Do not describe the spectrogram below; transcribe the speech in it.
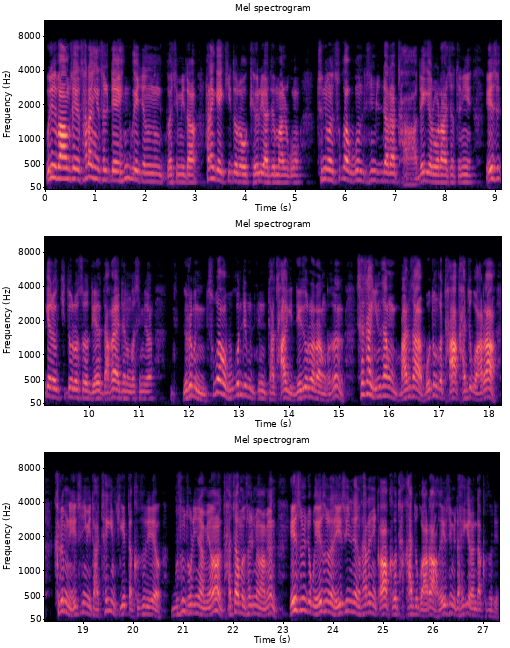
우리 마음속에 사랑이 있을 때 행복해지는 것입니다. 하나님께 기도로 게을리하지 말고 주님은 수가 묵은 심진자라 다 내게로 오라 하셨으니 예수께로 기도로서 내 나가야 되는 것입니다. 여러분 수고하고 묵은 짐다 자기 내게로라는 것은 세상 인상 만사 모든 거 다 가지고 와라. 그러면 예수님이 다 책임지겠다 그 소리예요. 무슨 소리냐면 다시 한번 설명하면 예수를 주고 예수를 예수 인생 살으니까 그거 다 가지고 와라. 예수님이 다 해결한다 그 소리예요.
